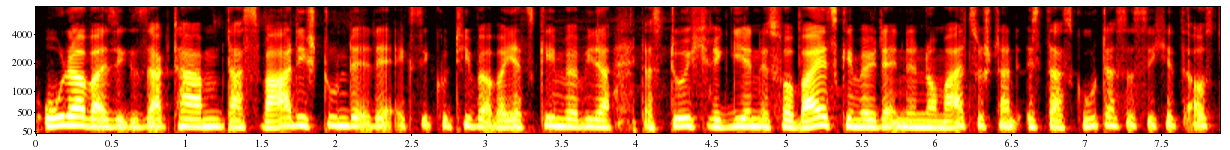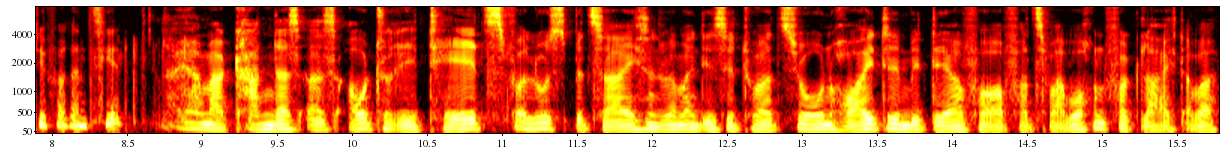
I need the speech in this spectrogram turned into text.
oder weil sie gesagt haben, das war die Stunde der Exekutive, aber jetzt gehen wir wieder, das Durchregieren ist vorbei, jetzt gehen wir wieder in den Normalzustand. Ist das gut, dass es sich jetzt ausdifferenziert? Naja, man kann das als Autoritätsverlust bezeichnen, wenn man die Situation heute mit der vor, vor zwei Wochen vergleicht. Aber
